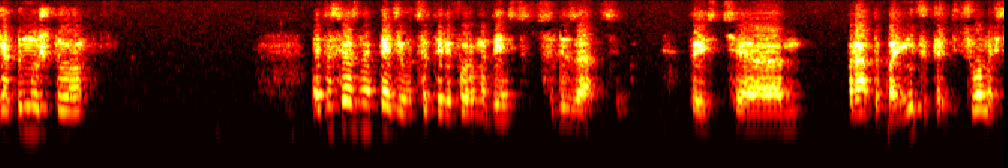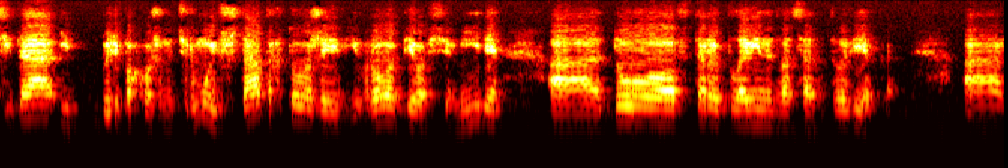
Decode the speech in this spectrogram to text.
Я думаю, что это связано, опять же, вот с этой реформой деинституциализации. То есть, эм, правда, больницы традиционно всегда и были похожи на тюрьму и в Штатах тоже, и в Европе, и во всем мире а, до второй половины 20 века. А,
